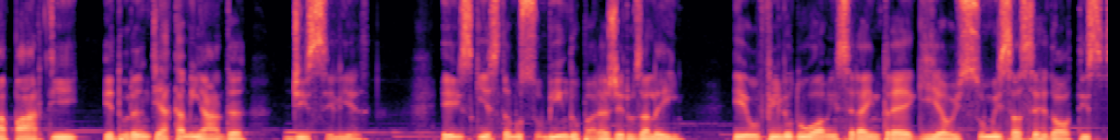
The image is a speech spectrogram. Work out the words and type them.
à parte e durante a caminhada disse-lhes: Eis que estamos subindo para Jerusalém, e o filho do homem será entregue aos sumos sacerdotes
